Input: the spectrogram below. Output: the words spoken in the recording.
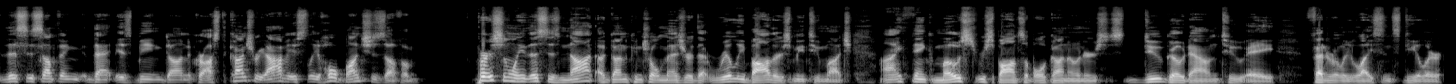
this is something that is being done across the country, obviously, whole bunches of them. Personally, this is not a gun control measure that really bothers me too much. I think most responsible gun owners do go down to a federally licensed dealer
